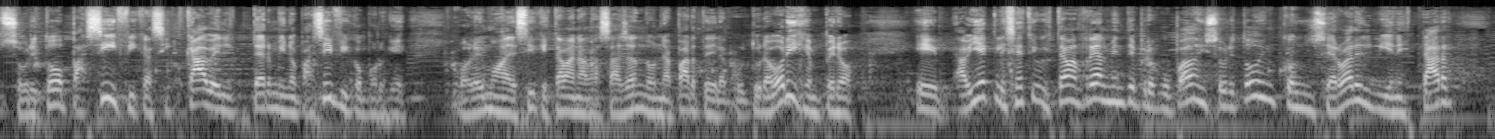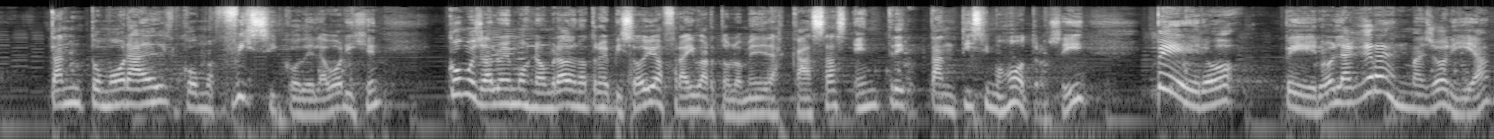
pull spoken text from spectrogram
sobre todo pacífica, si cabe el término pacífico, porque volvemos a decir que estaban avasallando una parte de la cultura aborigen, pero eh, había eclesiásticos que estaban realmente preocupados y sobre todo en conservar el bienestar tanto moral como físico del aborigen como ya lo hemos nombrado en otros episodios, a Fray Bartolomé de las Casas, entre tantísimos otros, ¿sí? Pero, pero la gran mayoría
